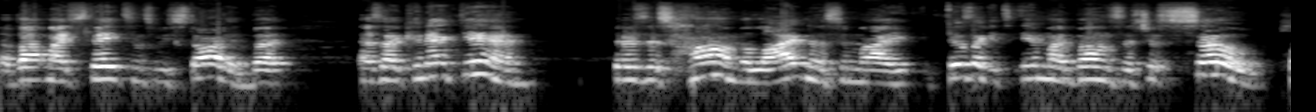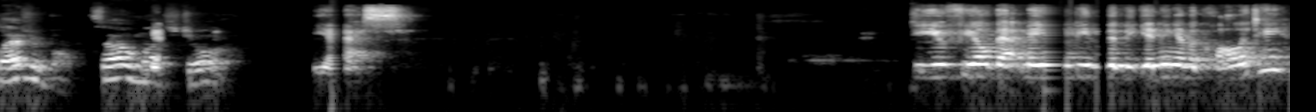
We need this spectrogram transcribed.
about my state since we started. But as I connect in, there's this hum, aliveness in my. Feels like it's in my bones. That's just so pleasurable, so much joy. Yes. Do you feel that may be the beginning of equality?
